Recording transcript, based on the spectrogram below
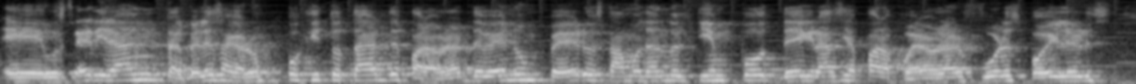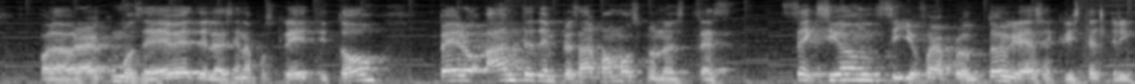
Eh, ustedes dirán, tal vez les agarró un poquito tarde para hablar de Venom, pero estamos dando el tiempo de gracia para poder hablar full spoilers, para hablar como se debe de la escena post-credit y todo. Pero antes de empezar, vamos con nuestra sección. Si yo fuera productor, gracias a Crystal Tree.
